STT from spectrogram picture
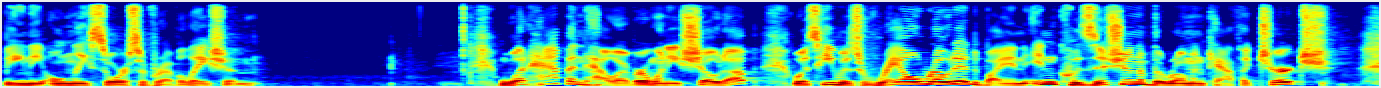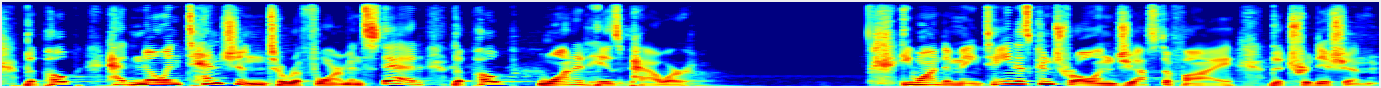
being the only source of revelation. What happened, however, when he showed up was he was railroaded by an inquisition of the Roman Catholic Church. The Pope had no intention to reform. Instead, the Pope wanted his power. He wanted to maintain his control and justify the tradition.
